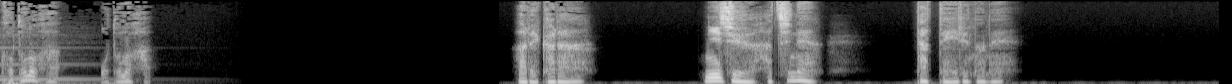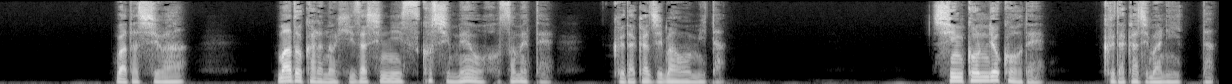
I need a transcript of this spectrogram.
琴の葉、音の葉。あれから28年経っているのね。私は窓からの日差しに少し目を細めて久高島を見た。新婚旅行で久高島に行った。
